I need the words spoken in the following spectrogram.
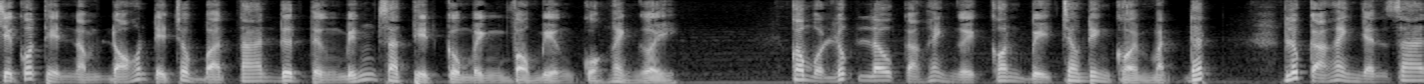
chỉ có thể nằm đó để cho bà ta đưa từng miếng da thịt của mình vào miệng của hai người. Qua một lúc lâu cả hai người con bị treo lên khỏi mặt đất. Lúc cả hai nhận ra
